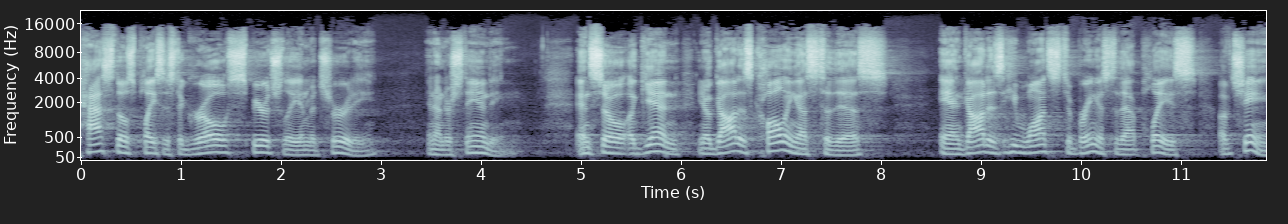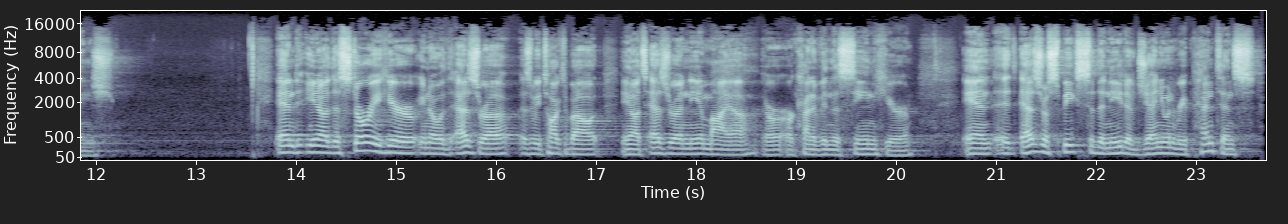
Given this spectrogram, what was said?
past those places, to grow spiritually in maturity and understanding. And so, again, you know, God is calling us to this, and God is, He wants to bring us to that place of change. And, you know, the story here, you know, with Ezra, as we talked about, you know, it's Ezra and Nehemiah are, are kind of in the scene here. And it, Ezra speaks to the need of genuine repentance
